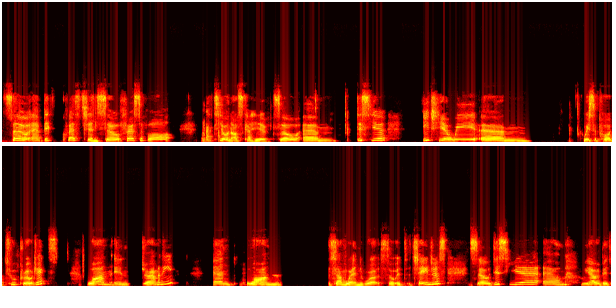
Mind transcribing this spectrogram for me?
So a big question. So first of all, Aktion Oscar Hilft. So um, this year, each year we um, we support two projects, one mm-hmm. in Germany and one somewhere in the world. So it changes. So this year um, we are a bit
